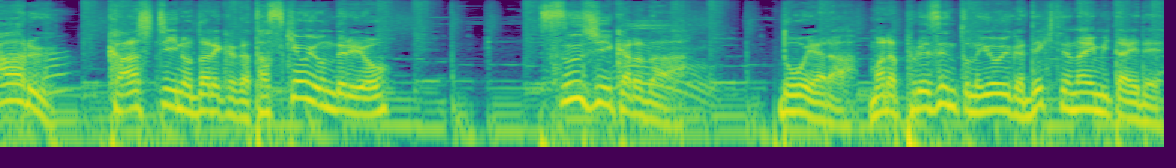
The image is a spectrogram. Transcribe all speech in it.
カールカーシティの誰かが助けを呼んでるよスージーからだどうやらまだプレゼントの用意ができてないみたいで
